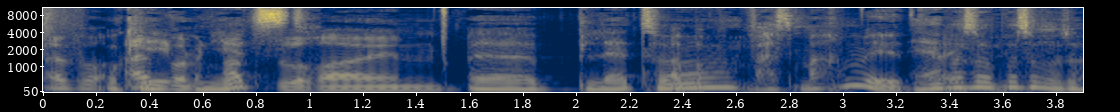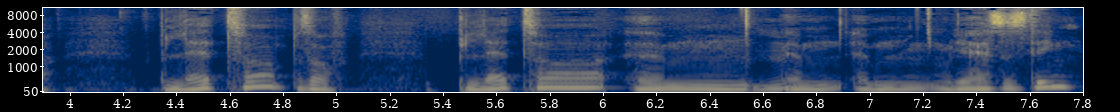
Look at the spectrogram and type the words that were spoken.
Einfach, Okay, einfach einen jetzt? Apfel rein. Äh, Blätter. Aber was machen wir jetzt? ja, pass auf, pass auf, pass auf. Blätter, pass auf. Blätter, ähm, Mhm. ähm, ähm, wie heißt das Ding?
